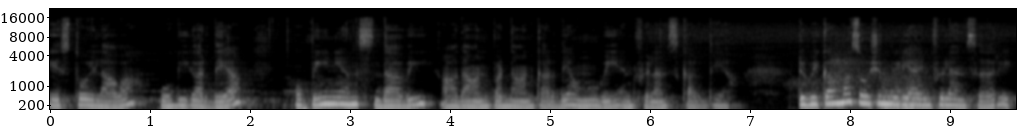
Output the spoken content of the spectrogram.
ਇਸ ਤੋਂ ਇਲਾਵਾ ਉਹ ਕੀ ਕਰਦੇ ਆ ਓਪੀਨੀਅਨਸ ਦਾ ਵੀ ਆਦਾਨ ਪ੍ਰਦਾਨ ਕਰਦੇ ਆ ਉਹਨੂੰ ਵੀ ਇਨਫਲੂਐਂਸ ਕਰਦੇ ਆ to become a social media influencer ਇੱਕ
